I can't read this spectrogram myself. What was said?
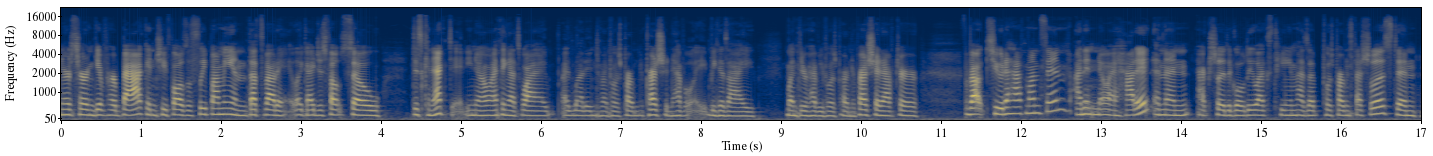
nurse her and give her back, and she falls asleep on me, and that's about it. Like, I just felt so disconnected, you know? I think that's why I, I led into my postpartum depression heavily because I went through heavy postpartum depression after about two and a half months in. I didn't know I had it. And then actually, the Goldilocks team has a postpartum specialist, and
